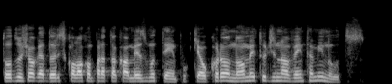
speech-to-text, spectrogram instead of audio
Todos os jogadores colocam para tocar ao mesmo tempo, que é o cronômetro de 90 minutos.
